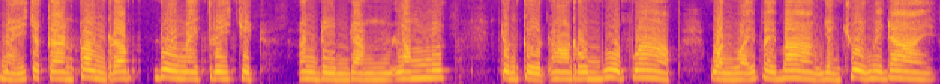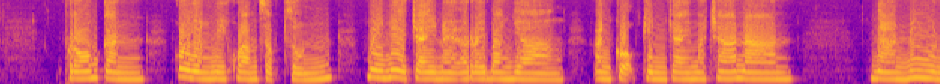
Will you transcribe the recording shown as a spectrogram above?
ไหนจากการต้อนรับด้วยไมตรีจิต อันดื่มดำล้ำลึก จนเกิดอารมณ์วูบวาบ หวั่นไหวไปบ้างยังช่วยไม่ได้ พร้อมกันก็ยังมีความสับสน ไม่แน่ใจในอะไรบางอย่าง อันเกาะกินใจมาช้านาน นานเนิ่น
